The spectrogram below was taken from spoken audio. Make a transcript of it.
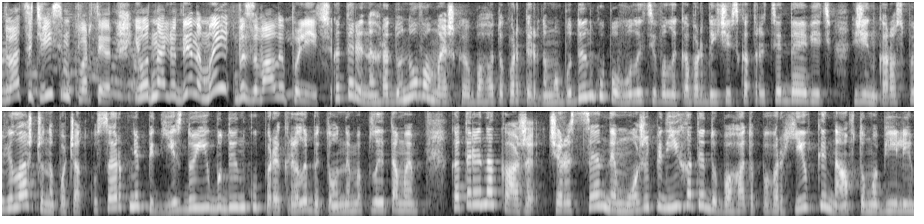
28 квартир. І одна людина. Ми визивали поліцію. Катерина Градунова мешкає у багатоквартирному будинку по вулиці Велика Бердичівська, 39. Жінка розповіла, що на початку серпня під'їзд до її будинку перекрили бетонними плитами. Катерина каже, через це не може під'їхати до багатоповерхівки на автомобілі.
